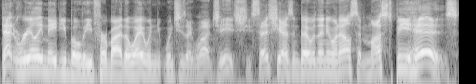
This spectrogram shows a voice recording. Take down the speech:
That really made you believe her, by the way, when, when she's like, well, geez, she says she hasn't been with anyone else. It must be his.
